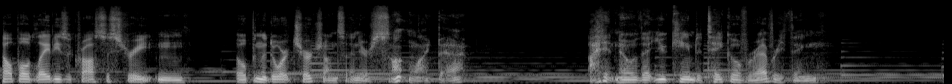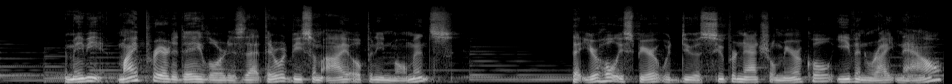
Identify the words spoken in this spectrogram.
help old ladies across the street, and open the door at church on Sunday or something like that. I didn't know that you came to take over everything maybe my prayer today, Lord, is that there would be some eye opening moments that your Holy Spirit would do a supernatural miracle, even right now,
